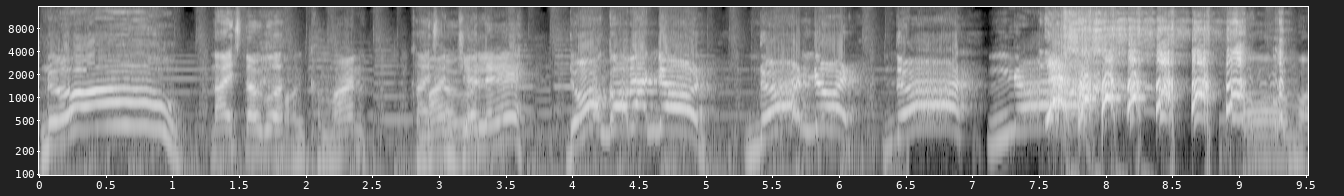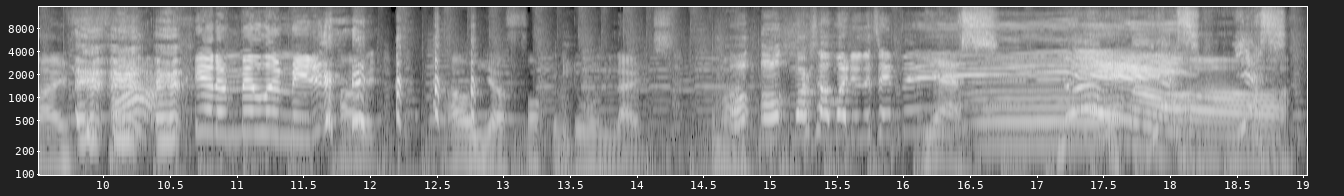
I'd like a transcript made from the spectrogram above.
No. Nice, Come on, come on, come Nice, on, Nogla. Jelly. Don't go back down. Don't do it. No, no. oh my. Fuck. He had a millimeter. How, how you fucking doing, lads? Oh, oh, Marcel might do the same thing. Yes. Yes. Yes.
